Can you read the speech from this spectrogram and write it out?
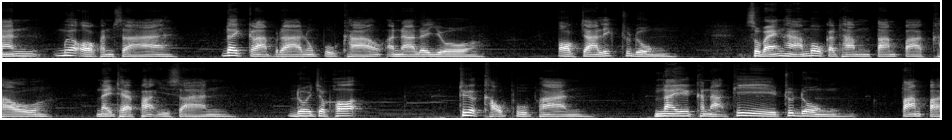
นั้นเมื่อออกพรรษาได้กราบลาหลวงปู่ขาวอนาลโย ออกจาริกทุดงค์แสวงหาโมกขธรรมตามป่าเขาในแถบภาคอีสาน โดยเฉพาะเทือกเขาภูพาน ในขณะที่ทุดงตามป่า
